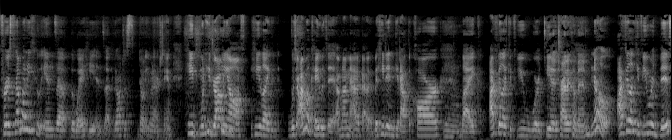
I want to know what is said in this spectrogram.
for somebody who ends up the way he ends up, y'all just don't even understand. He when he dropped me off, he like which I'm okay with it. I'm not mad about it, but he didn't get out the car. Mm-hmm. Like I feel like if you were He didn't try to come in. no, I feel like if you were this,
